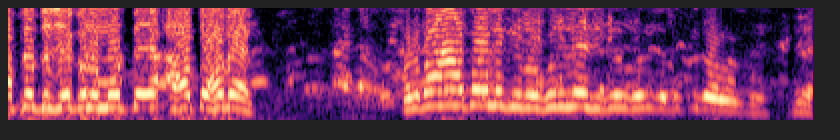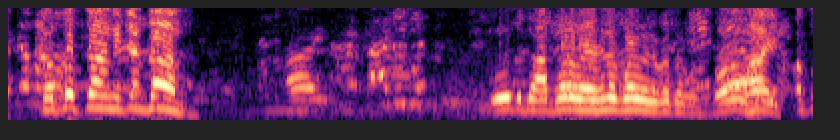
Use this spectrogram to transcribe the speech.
আপনি তো যে কোনো মুহূর্তে আহত হবেন কি বিক্রি করা লাগবে? কত চান এটার দাম? বড় ভাই আসলে বড় কথা বড় ভাই কত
